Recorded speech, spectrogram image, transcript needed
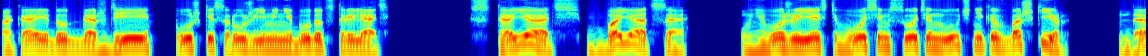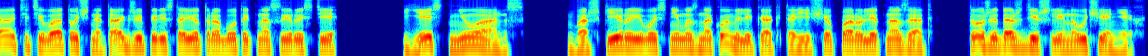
Пока идут дожди, пушки с ружьями не будут стрелять, «Стоять! Бояться! У него же есть восемь сотен лучников-башкир. Да, тетива точно так же перестает работать на сырости. Есть нюанс. Башкиры его с ним ознакомили как-то еще пару лет назад, тоже дожди шли на учениях.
